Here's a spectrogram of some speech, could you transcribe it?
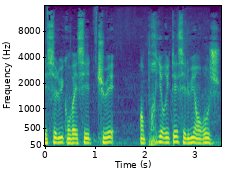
Et celui qu'on va essayer de tuer en priorité, c'est lui en rouge.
